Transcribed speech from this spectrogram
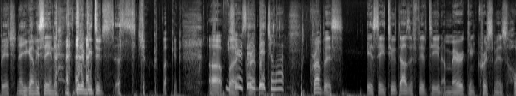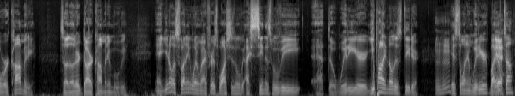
Bitch, now you got me saying it. I didn't mean to s- joke. Fucking. Oh, fuck. Kramp- bitch a lot. Krampus is a 2015 American Christmas horror comedy. So another dark comedy movie. And you know what's funny? When, when I first watched this movie, I seen this movie at the Whittier. You probably know this theater. Mm-hmm. It's the one in Whittier by yeah. Uptown.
